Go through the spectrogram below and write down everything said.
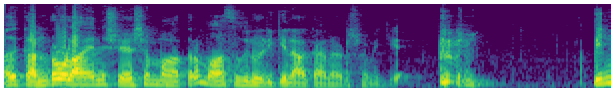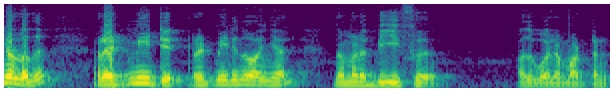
അത് കൺട്രോൾ ആയതിന് ശേഷം മാത്രം മാസത്തിൽ ഒരിക്കലാക്കാനായിട്ട് ശ്രമിക്കുക. പിന്നുള്ളത് റെഡ് മീറ്റ് റെഡ് മീറ്റ് എന്ന് പറഞ്ഞാൽ നമ്മുടെ ബീഫ് അതുപോലെ മട്ടൺ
